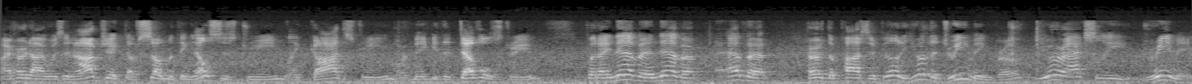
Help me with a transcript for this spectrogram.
I heard I was an object of something else's dream, like God's dream or maybe the devil's dream. But I never, never, ever heard the possibility. You're the dreaming, bro. You're actually dreaming.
